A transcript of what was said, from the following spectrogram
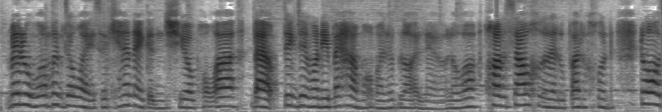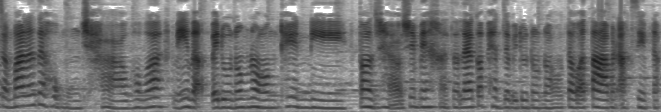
ๆ ไม่รู้ว่ามันจะไหวสักแค่ไหนกันเชียว เพราะว่าแบบจริง ๆ วันนี้ไปหาหมอมาเรียบร้อยแล้ว แล้วก็ความเศร้าคืออะไรรู้ป่ะทุกคนหนูออกจากบ้านตั้งแต่หกโมงเช้าเพราะว่ามีแบบไปดูน้องๆเทนนีตอนเช้าใช่ไหมคะตอนแรกก็แพนจะไปดูน้องๆ แต่ว่าตามันอักเสบหนัก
